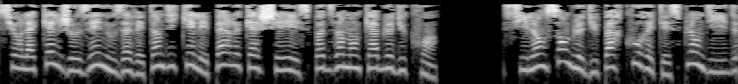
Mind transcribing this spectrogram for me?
sur laquelle José nous avait indiqué les perles cachées et spots immanquables du coin. Si l'ensemble du parcours était splendide,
